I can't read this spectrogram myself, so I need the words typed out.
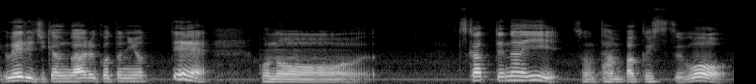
飢える時間があることによって、この、使ってない、そのタンパク質を、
